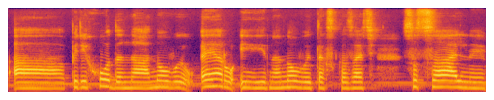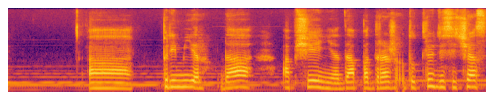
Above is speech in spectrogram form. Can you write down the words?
а, перехода на новую эру и на новые, так сказать, социальные а, пример, да, общения, да, подраж... Тут люди сейчас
